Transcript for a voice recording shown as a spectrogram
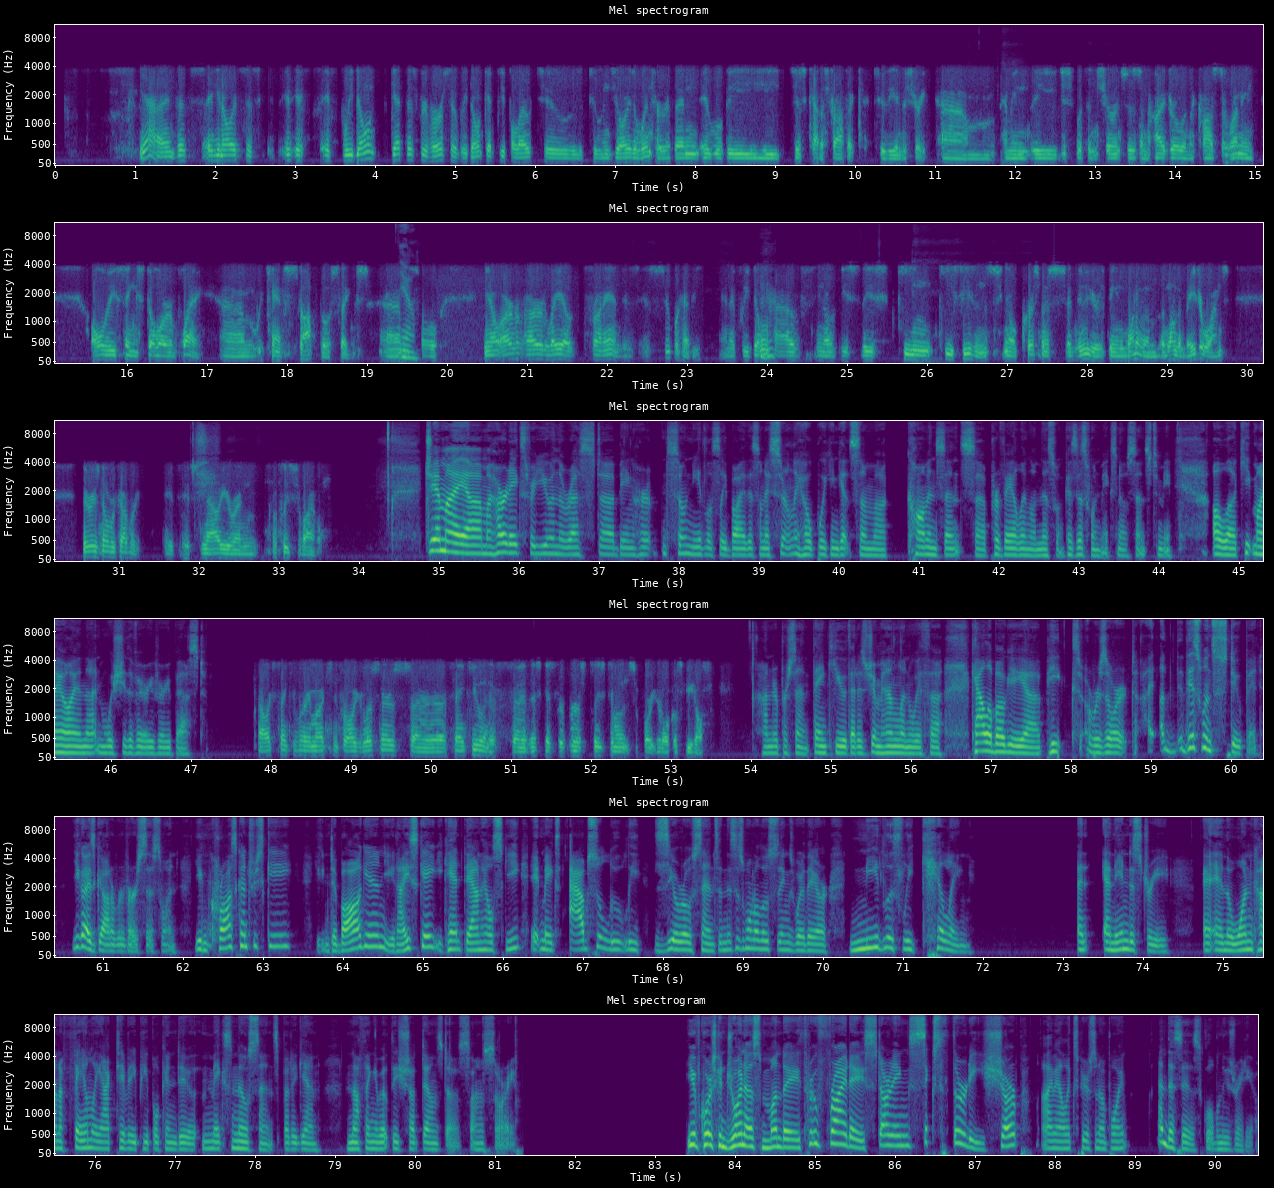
Yeah, and that's you know, it's just if if we don't get this reversed, if we don't get people out to to enjoy the winter, then it will be just catastrophic to the industry. Um, I mean, the just with insurances and hydro and the cost of running all these things still are in play. Um, we can't stop those things. Um, yeah. So, you know, our, our layout front end is, is super heavy. And if we don't Mm-hmm. have, you know, these these key key seasons, you know, Christmas and New Year's being one of them, one of the major ones, there is no recovery. It, it's now you're in complete survival. Jim, I uh, my heart aches for you and the rest uh, being hurt so needlessly by this, and I certainly hope we can get some uh, common sense uh, prevailing on this one because this one makes no sense to me. I'll uh, keep my eye on that and wish you the very, very best. Alex, thank you very much, and for all your listeners, uh, thank you. And if uh, this gets reversed, please come out and support your local ski golf. Hundred percent. Thank you. That is Jim Hanlon with uh, Calabogie uh, Peaks Resort. I, uh, this one's stupid. You guys got to reverse this one. You can cross country ski, you can toboggan, you can ice skate, you can't downhill ski. It makes absolutely zero sense. And this is one of those things where they are needlessly killing an an industry and the one kind of family activity people can do. It makes no sense. But again, nothing about these shutdowns does. I'm sorry. You, of course, can join us Monday through Friday starting 6.30 sharp. I'm Alex Pearson on point, and this is Global News Radio.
